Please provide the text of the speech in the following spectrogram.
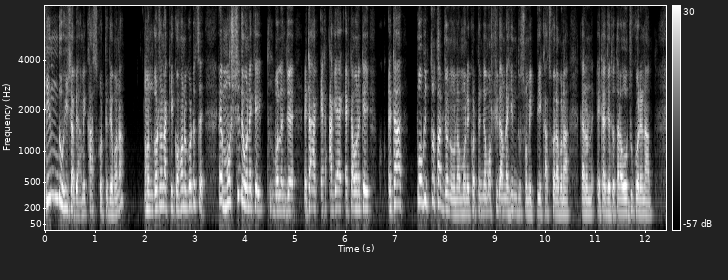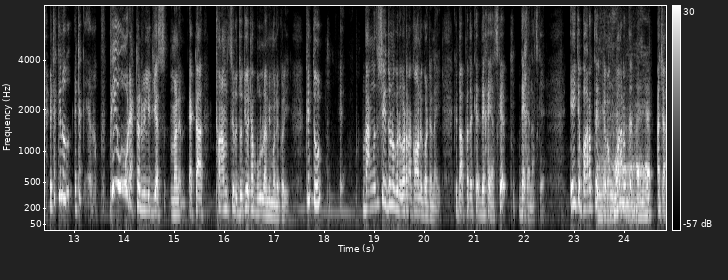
হিন্দু হিসাবে আমি কাজ করতে দেব না? এমন ঘটনা কি কখনো ঘটেছে? হ্যাঁ মসজিদে অনেকেই বলেন যে এটা আগে একটা অনেকেই, এটা পবিত্রতার জন্য ওরা মনে করতেন যে, মসজিদে আমরা হিন্দু শ্রমিক দিয়ে কাজ করাবো না, কারণ এটা যেহেতু তারা অজু করে না। এটা কিন্তু, এটা পিওর একটা রিলিজিয়াস মানে একটা টার্ম ছিল, যদিও এটা ভুল আমি মনে করি। কিন্তু বাংলাদেশে এই ধরনের ঘটনা কখনো ঘটে নাই। কিন্তু আপনাদেরকে দেখাই আজকে, দেখেন আজকে। এই যে ভারতের এবং ভারতের আচ্ছা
